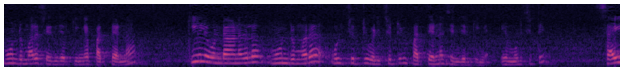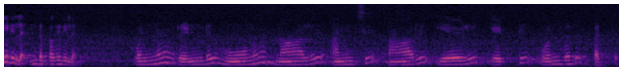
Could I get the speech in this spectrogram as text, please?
மூன்று முறை செஞ்சுருக்கீங்க பத்து எண்ணம். கீழே உண்டானதில் மூன்று முறை உள்சுற்று வெளிச்சுற்றுன்னு பத்து எண்ணம் செஞ்சுருக்கீங்க. இதை முடிச்சுட்டு சைடில் இந்த பகுதியில். ஒன்று ரெண்டு மூணு நாலு அஞ்சு ஆறு ஏழு எட்டு ஒன்பது பத்து.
